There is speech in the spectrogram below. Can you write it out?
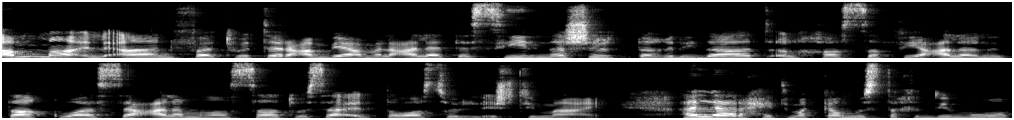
أما الآن فتويتر عم بيعمل على تسهيل نشر التغريدات الخاصة فيه على نطاق واسع على منصات وسائل التواصل الاجتماعي. هلأ رح يتمكن مستخدمو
